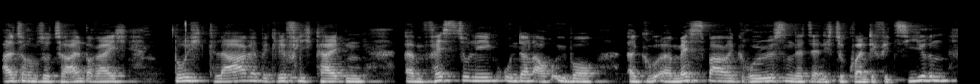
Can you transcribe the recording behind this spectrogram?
als auch im sozialen Bereich durch klare Begrifflichkeiten ähm, festzulegen und dann auch über messbare Größen letztendlich zu quantifizieren.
